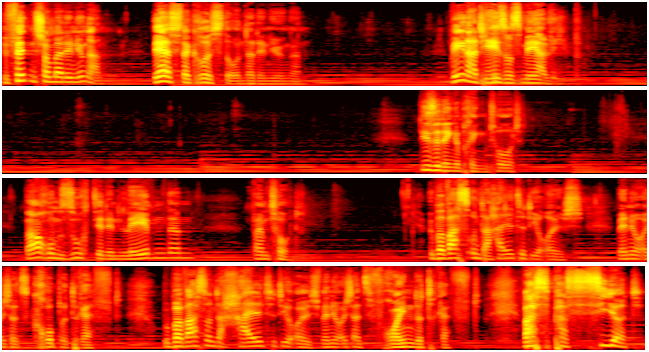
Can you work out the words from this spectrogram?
Wir finden es schon bei den Jüngern. Wer ist der Größte unter den Jüngern? Wen hat Jesus mehr lieb? Diese Dinge bringen Tod. Warum sucht ihr den Lebenden beim Tod? Über was unterhaltet ihr euch, wenn ihr euch als Gruppe trefft? Über was unterhaltet ihr euch, wenn ihr euch als Freunde trefft? Was passiert,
